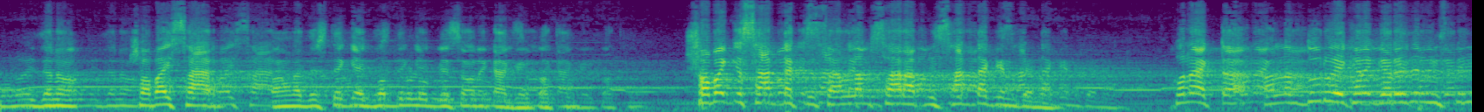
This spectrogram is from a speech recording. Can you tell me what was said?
মনে হয় যেন সবাই স্যার, বাংলাদেশ থেকে এক ভদ্রলোক গেছে অনেক আগের কথা। সবাইকে স্যার ডাকতেছে আল্লাহ স্যার, আপনি স্যার ডাকেন কেন? কোন একটা আল্লাহ দূর, এখানে গ্যারেজের মিস্ত্রি।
